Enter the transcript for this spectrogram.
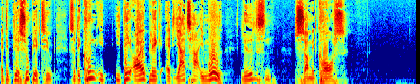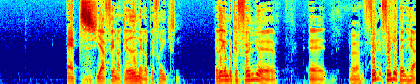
at det bliver subjektivt. Så det er kun i, i det øjeblik, at jeg tager imod lidelsen som et kors, at jeg finder glæden eller befrielsen. Jeg ved ikke, om du kan følge, øh, ja. følge, følge den her.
